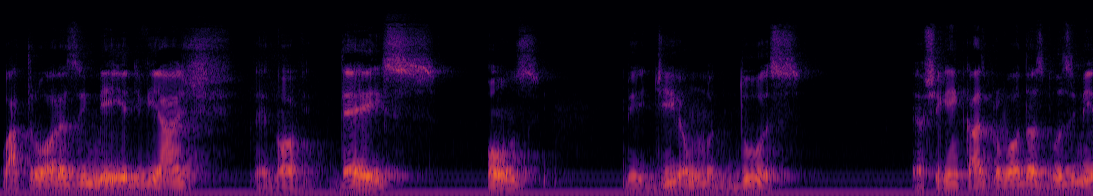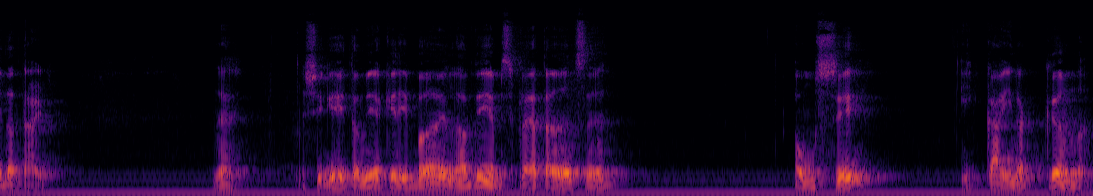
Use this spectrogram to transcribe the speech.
4 horas e meia de viagem, né? 9, 10, 11, meio-dia, uma, duas. Eu cheguei em casa por volta das duas e meia da tarde, né? Cheguei, tomei aquele banho, lavei a bicicleta antes, né? almocei e caí na cama.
